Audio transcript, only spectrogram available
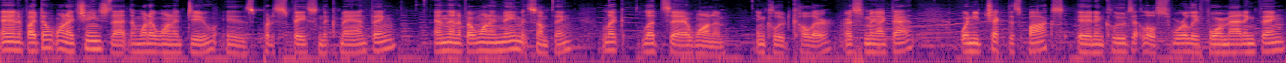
And if I don't want to change that, then what I want to do is put a space in the command thing. And then if I want to name it something, like let's say I want to include color or something like that, when you check this box, it includes that little swirly formatting thing.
